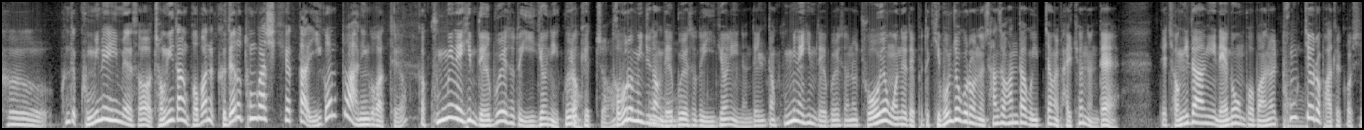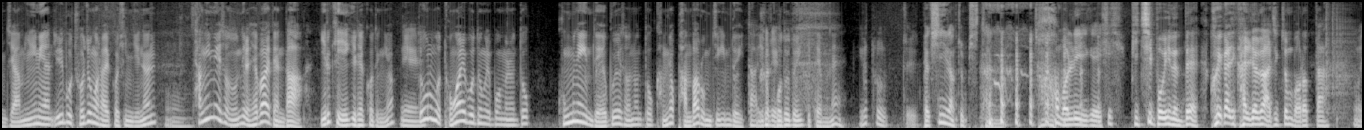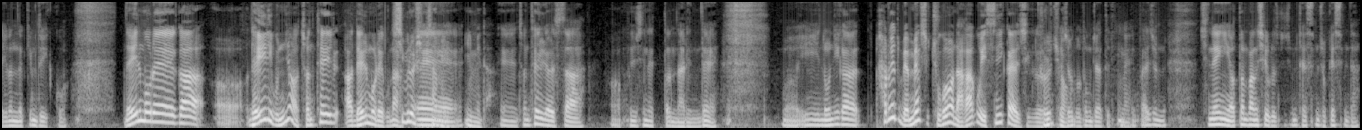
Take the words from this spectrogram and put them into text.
그 근데 국민의힘에서 정의당 법안을 그대로 통과시키겠다 이건 또 아닌 것 같아요. 그러니까 국민의힘 내부에서도 이견이 있고요. 그렇겠죠. 더불어민주당 음. 내부에서도 이견이 있는데 일단 국민의힘 내부에서는 주호영 원내대표도 기본적으로는 찬성한다고 입장을 밝혔는데 정의당이 내놓은 법안을 통째로 받을 것인지 아니면 일부 조정을 할 것인지는 음. 상임위에서 논의를 해봐야 된다 이렇게 얘기를 했거든요. 예. 또뭐 동아일보 등을 보면은 또 국민의힘 내부에서는 또 강력 반발 움직임도 있다 이런 그래. 보도도 있기 때문에 이것도 백신이랑 좀 비슷하네요. 저 멀리 이게 빛이 보이는데 거기까지 가려면 아직 좀 멀었다 뭐 이런 느낌도 있고 내일 모레가 어 내일이군요. 전태일 아 내일 모레구나. 11월 13일입니다. 예, 예 전태일 열사 어, 분신했던 날인데 뭐 이 논의가 하루에도 몇 명씩 죽어 나가고 있으니까요 지금 그렇죠, 그렇죠? 노동자들이 네. 빨리 좀 진행이 어떤 방식으로 좀 됐으면 좋겠습니다.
